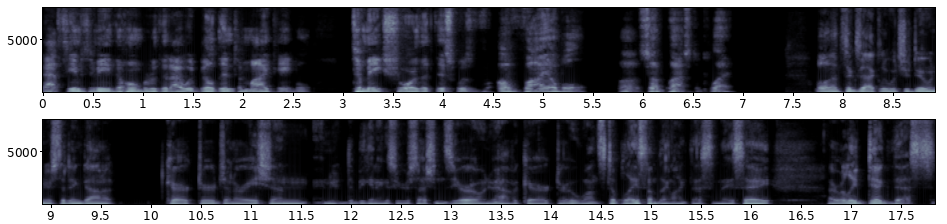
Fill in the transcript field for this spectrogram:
that seems to me the homebrew that I would build into my table to make sure that this was a viable uh, subclass to play. Well, that's exactly what you do when you're sitting down at character generation in the beginnings of your session zero and you have a character who wants to play something like this and they say, I really dig this.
